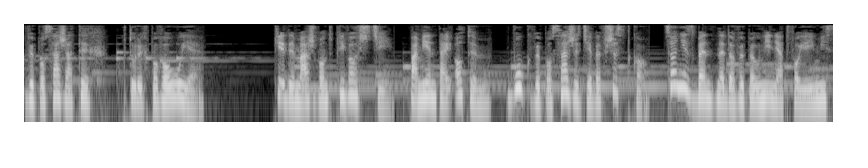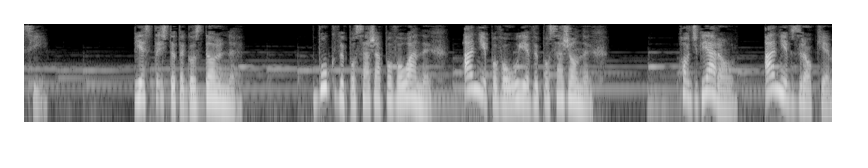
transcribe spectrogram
Wyposaża tych, których powołuje. Kiedy masz wątpliwości, pamiętaj o tym, Bóg wyposaży Cię we wszystko, co niezbędne do wypełnienia Twojej misji. Jesteś do tego zdolny. Bóg wyposaża powołanych, a nie powołuje wyposażonych. Chodź wiarą, a nie wzrokiem.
